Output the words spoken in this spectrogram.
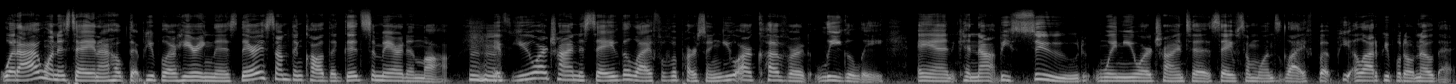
what I want to say, and I hope that people are hearing this, there is something called the Good Samaritan Law. Mm-hmm. If you are trying to save the life of a person, you are covered legally and cannot be sued when you are trying to save someone's life. But pe- a lot of people don't know that.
